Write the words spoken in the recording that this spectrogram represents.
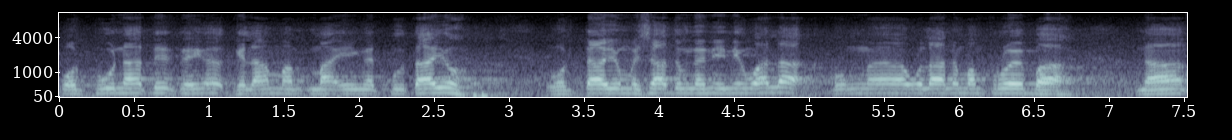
wag po natin, kaya kailangan ma- maingat po tayo. Huwag tayo masyadong naniniwala kung ah, wala namang pruweba na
